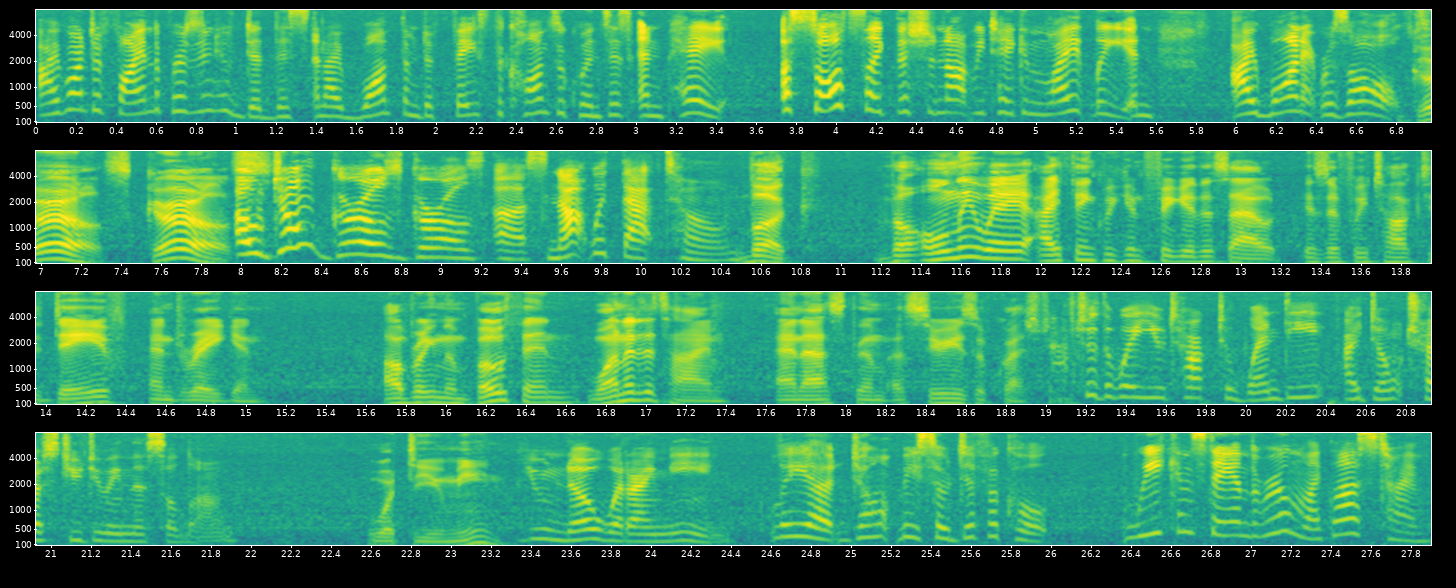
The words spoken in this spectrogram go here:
I want to find the person who did this, and I want them to face the consequences and pay. Assaults like this should not be taken lightly, and I want it resolved. Girls, girls. Oh, don't girls, girls us. Not with that tone. Look, the only way I think we can figure this out is if we talk to Dave and Reagan. I'll bring them both in, one at a time, and ask them a series of questions. After the way you talked to Wendy, I don't trust you doing this alone. What do you mean? You know what I mean. Leah, don't be so difficult. We can stay in the room like last time.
